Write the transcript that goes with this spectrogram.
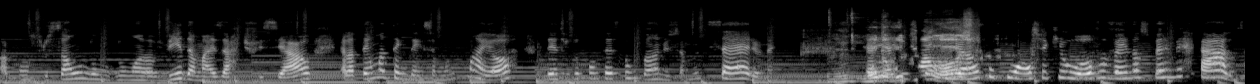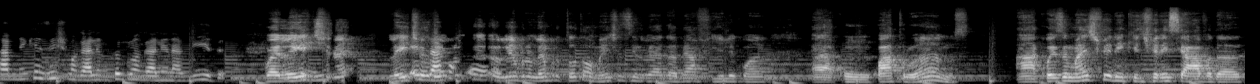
a construção de uma vida mais artificial, ela tem uma tendência muito maior dentro do contexto urbano. Isso é muito sério, né? Muda muito uma lógica. que acha que o ovo vem no supermercado, sabe? Nem que existe uma galinha, nunca vi uma galinha na vida. Ué, leite, né? Leite eu lembro, eu lembro, lembro, totalmente assim, da minha filha com, a, com quatro anos a coisa mais diferente, que diferenciava da,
